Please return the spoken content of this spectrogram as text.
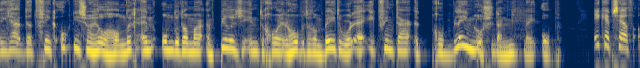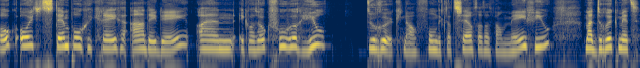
En ja, dat vind ik ook niet zo heel handig. En om er dan maar een pilletje in te gooien en hopen dat het dan beter wordt. eh, Ik vind daar het probleem los je daar niet mee op. Ik heb zelf ook ooit het stempel gekregen, ADD. En ik was ook vroeger heel druk. Nou, vond ik dat zelf dat dat wel meeviel. Maar druk met,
